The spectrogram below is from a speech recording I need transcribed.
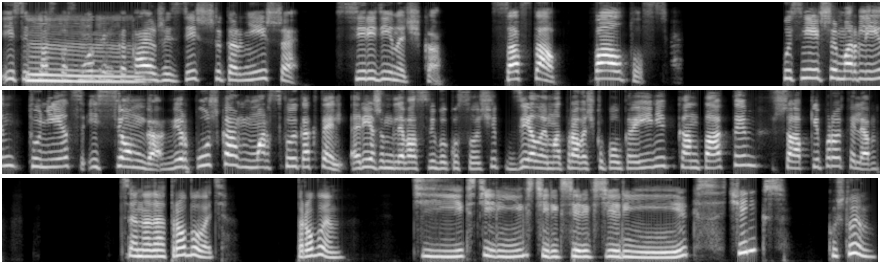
И сейчас посмотрим, М. какая же здесь шикарнейшая серединочка. Состав. Палтус. Вкуснейший марлин, тунец и семга. Верхушка, морской коктейль. Режем для вас любой кусочек. Делаем отправочку по Украине. Контакты в шапке профиля. Це треба пробувати. Пробуємо. Тікс, тірікс, тірікс, тірікс, тірікс. Чирікс. Куштуємо.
